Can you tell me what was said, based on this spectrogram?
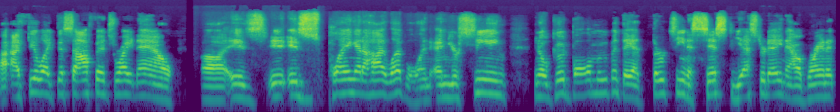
I, I feel like this offense right now uh, is is playing at a high level, and and you're seeing you know, good ball movement. They had 13 assists yesterday. Now, granted,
